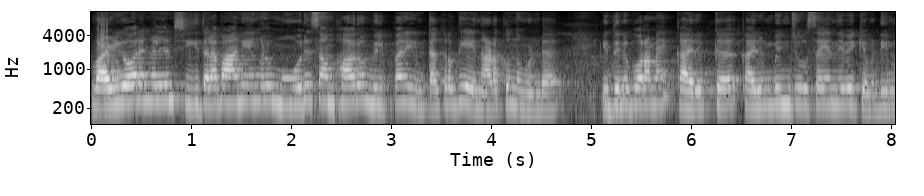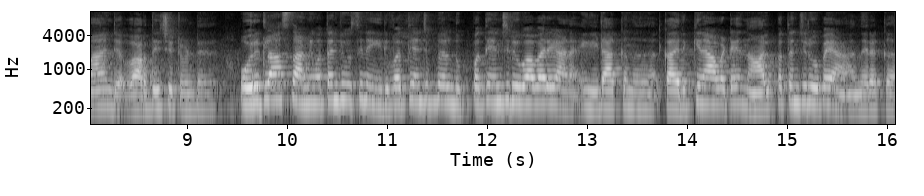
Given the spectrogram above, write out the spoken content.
വഴിയോരങ്ങളിലും ശീതളപാനീയങ്ങളും മോര് സംഭാരവും വിൽപ്പനയും തകൃതിയായി നടക്കുന്നുമുണ്ട്. ഇതിനു പുറമെ കരുക്ക് കരിമ്പിൻ ജ്യൂസ് എന്നിവയ്ക്കും ഡിമാൻഡ് വർദ്ധിച്ചിട്ടുണ്ട്. ഒരു ഗ്ലാസ് തണ്ണിമത്തൻ ജ്യൂസിന് ഇരുപത്തിയഞ്ച് മുതൽ മുപ്പത്തിയഞ്ച് രൂപ വരെയാണ് ഈടാക്കുന്നത്. കരിക്കിനാവട്ടെ നാൽപ്പത്തഞ്ച് രൂപയാണ് നിരക്ക്.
